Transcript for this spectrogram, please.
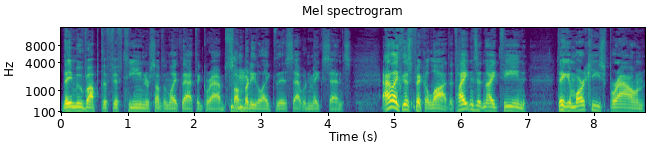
they move up to 15 or something like that to grab mm-hmm. somebody like this. That would make sense. I like this pick a lot. The Titans at 19, taking Marquise Brown,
